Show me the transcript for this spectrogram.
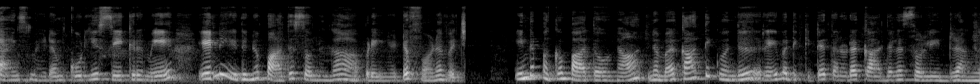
தேங்க்ஸ் மேடம் கூடிய சீக்கிரமே என்ன ஏதுன்னு பார்த்து சொல்லுங்க அப்படின்னுட்டு ஃபோனை வச்சு இந்த பக்கம் பார்த்தோன்னா நம்ம கார்த்திக் வந்து ரேவதி கிட்ட தன்னோட காதலை சொல்லிடுறாங்க.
